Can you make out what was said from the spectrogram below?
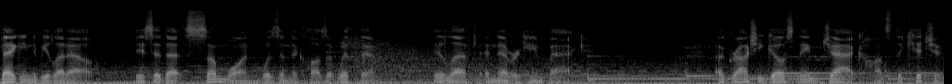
begging to be let out. They said that someone was in the closet with them. They left and never came back. A grouchy ghost named Jack haunts the kitchen,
